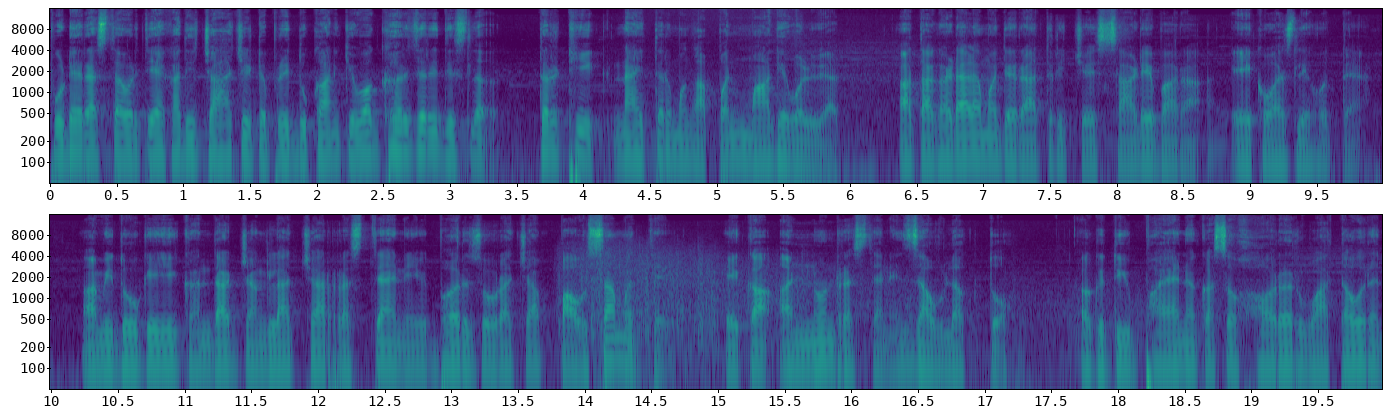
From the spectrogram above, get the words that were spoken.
पुढे रस्त्यावरती एखादी चहाची टपरी दुकान किंवा घर जरी दिसलं तर ठीक नाहीतर मग आपण मागे वळूयात. आता घड्याळामध्ये रात्रीचे साडेबारा एक वाजले होते. आम्ही दोघेही घनदाट जंगलाच्या रस्त्याने भर जोराच्या पावसामध्ये एका अननोन रस्त्याने जाऊ लागतो. अगदी भयानक असं हॉरर वातावरण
